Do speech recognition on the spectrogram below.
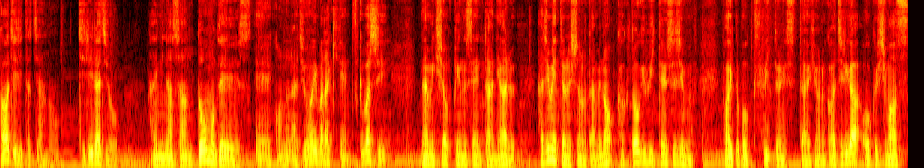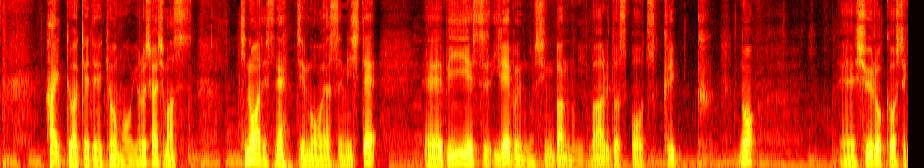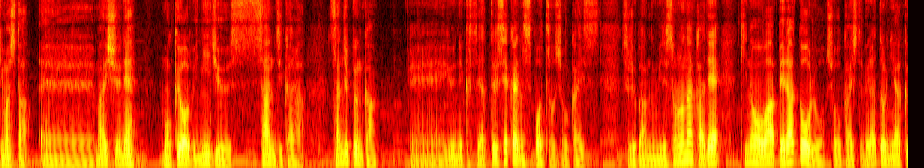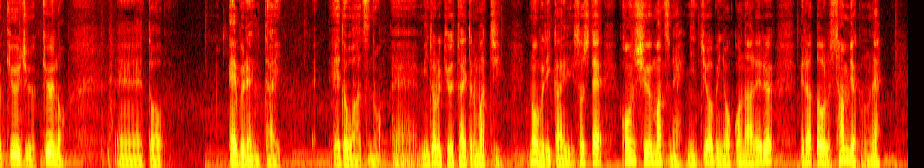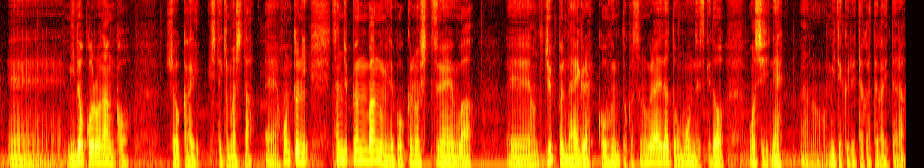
川尻達也のジリラジオ。はい皆さんどうもです、えー、このラジオは茨城県つくば市並木ショッピングセンターにある初めての人のための格闘技フィットネスジムファイトボックスフィットネス代表の川尻がお送りします。はいというわけで今日もよろしくお願いします。昨日はですねジムをお休みしてえー、BS11 の新番組「ワールドスポーツクリップの」えー、収録をしてきました、えー、毎週ね木曜日23時から30分間、えー、UNEXT やってる世界のスポーツを紹介する番組でその中で昨日はベラトールを紹介してベラトール299のえっ、ー、とエブレン対エドワーズの、えー、ミドル級タイトルマッチの振り返りそして今週末ね日曜日に行われるベラトール300のね、えー、見どころなんかを紹介してきました、えー、本当に30分番組で僕の出演は、えー、本当10分ないぐらい5分とかそのぐらいだと思うんですけどもしねあの見てくれた方がいたら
